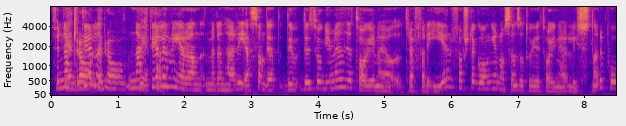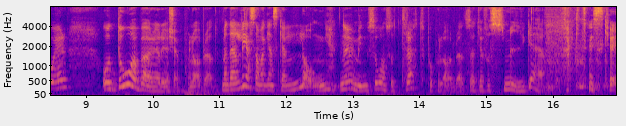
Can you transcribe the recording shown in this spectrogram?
För nackdelen, bra nackdelen med, eran, med den här resan det, är att det, det tog ju mig ett tag innan jag träffade er första gången och sen så tog det ett tag innan jag lyssnade på er. Och då började jag köpa Polarbröd. Men den resan var ganska lång. Nu är min son så trött på Polarbröd så att jag får smyga hem det faktiskt ska jag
